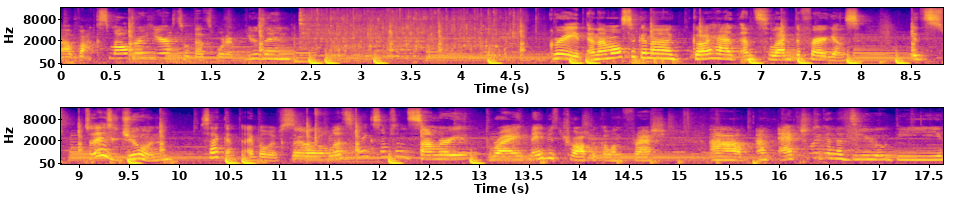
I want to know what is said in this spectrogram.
uh, wax melter here, so that's what I'm using. Great, and I'm also gonna go ahead and select the fragrance. It's today's June 2nd, I believe, so let's make something summery, bright, maybe tropical and fresh. Uh, I'm actually gonna do the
